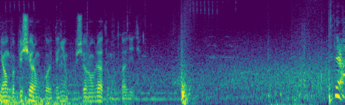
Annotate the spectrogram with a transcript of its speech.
И он по пещерам ходит. Да не, по пещерам вряд ли будет ходить. Я.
